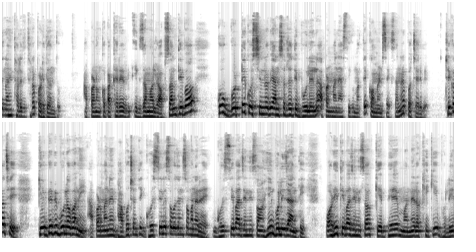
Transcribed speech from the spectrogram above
ଦିନ ହିଁ ଥରେ ଦୁଇଥର ପଢ଼ି ଦିଅନ୍ତୁ ଆପଣଙ୍କ ପାଖରେ ଏକ୍ଜାମ୍ ହଲ୍ରେ ଅପସନ୍ ଥିବ को गोटे क्वेश्चन भी आंसर जदि भूल है आपण मैंने आसिक मत कमेंट सेक्शन में पचारे ठीक अच्छे केवे भी भूल हेनी आपण मैंने भावुंट घोषिले सब जिन मन रहे घोषा जिन ही भूली जाती पढ़ी जिन केवे मन रखिकी भूली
